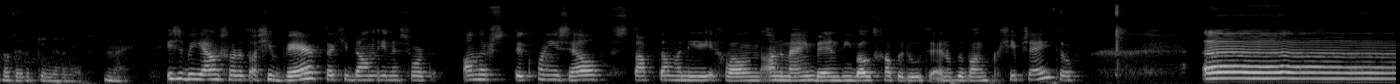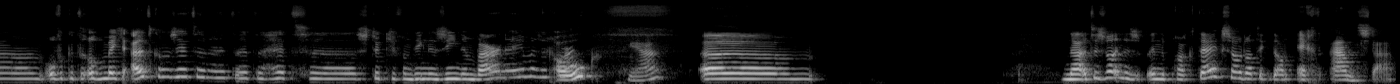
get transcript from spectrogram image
dat hebben kinderen niet. Nee. Is het bij jou zo dat als je werkt, dat je dan in een soort ander stuk van jezelf stapt dan wanneer je gewoon Annemijn bent die boodschappen doet en op de bank chips eet? Of? Ehm, of ik het er ook een beetje uit kan zetten, het, het, het eh, stukje van dingen zien en waarnemen, zeg maar. Ook? Ja. Ehm, nou, het is wel in de, in de praktijk zo dat ik dan echt aansta.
